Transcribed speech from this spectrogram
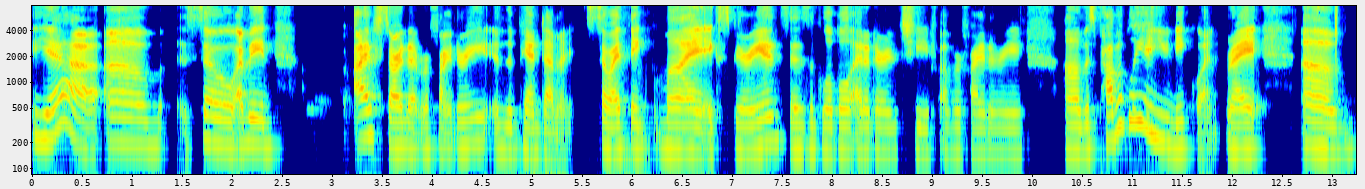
Yeah. Um so I mean I've started at Refinery in the pandemic. So I think my experience as the global editor in chief of Refinery um, is probably a unique one, right? Um,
